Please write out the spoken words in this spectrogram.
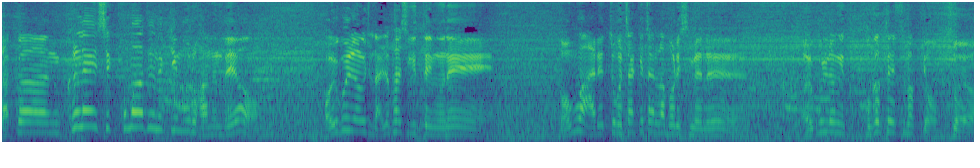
약간 클래식 포마드 느낌으로 가는데요. 얼굴형이 좀 날렵하시기 때문에 너무 아래쪽을 짧게 잘라버리시면은 얼굴형이 부각될 수밖에 없어요.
